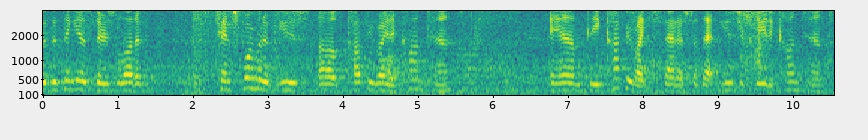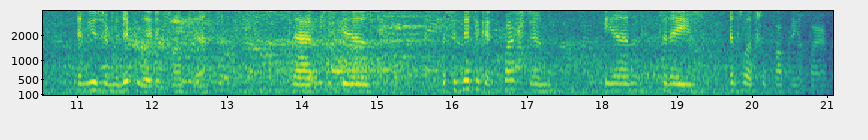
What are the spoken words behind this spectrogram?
but the thing is, there's a lot of transformative use of copyrighted content and the copyright status of that user created content and user manipulated content that is a significant question in today's intellectual property environment.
